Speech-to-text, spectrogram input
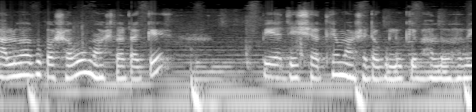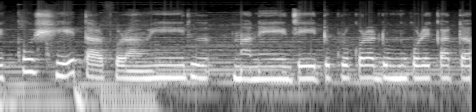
ভালোভাবে কষাবো মশলাটাকে। পেঁয়াজের সাথে মশলাগুলোকে ভালোভাবে কষিয়ে তারপর আমি মানে যে টুকরো করা ডুমো করে কাটা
